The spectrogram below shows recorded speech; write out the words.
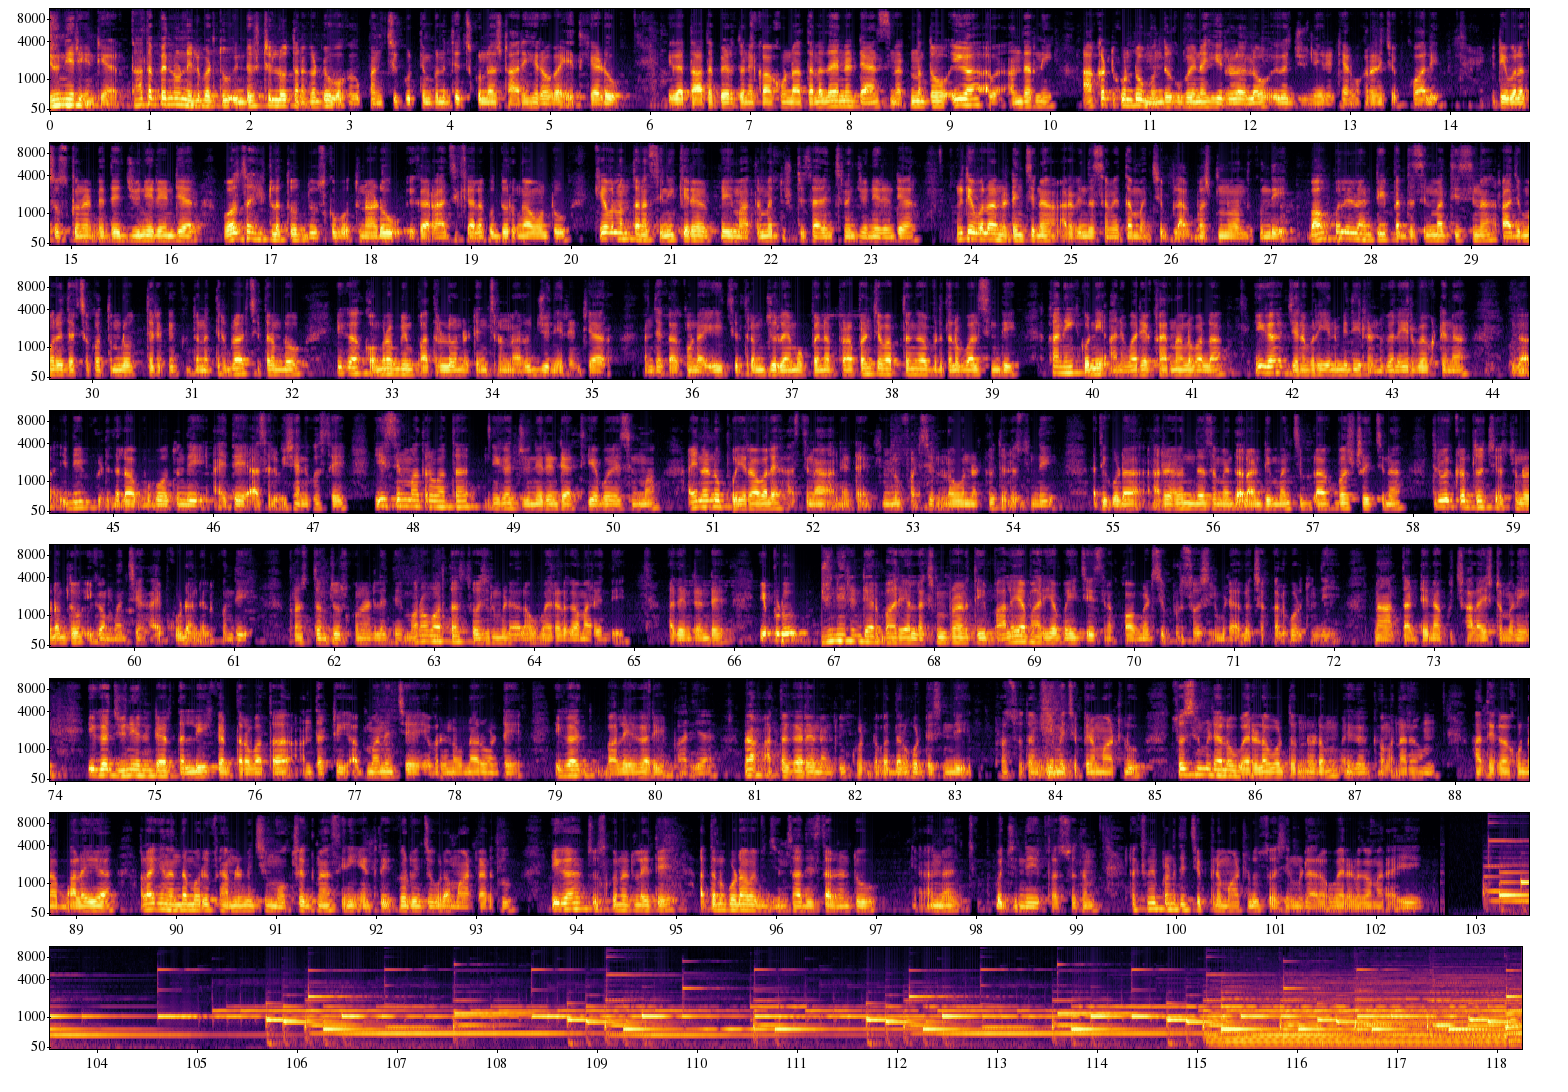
Junior NTR తాత పేరును నిలబెడుతూ ఇండస్ట్రీలో తనకంటూ ఒక మంచి గుర్తింపుని తెచ్చుకున్న స్టార్ హీరోగా ఎదిగాడు. ఇక తాత పేరుతోనే కాకుండా తనదైన డ్యాన్స్ నటనతో ఇక అందరినీ ఆకట్టుకుంటూ ముందుకు పోయిన హీరోలలో ఇక జూనియర్ ఎన్టీఆర్ ఒకరని చెప్పుకోవాలి. ఇటీవల చూసుకున్నట్లయితే జూనియర్ ఎన్టీఆర్ వరుస హిట్లతో దూసుకుపోతున్నాడు. ఇక రాజకీయాలకు దూరంగా ఉంటూ కేవలం తన సినీ కెరీర్ పై మాత్రమే దృష్టి సారించిన జూనియర్ ఎన్టీఆర్ ఇటీవల నటించిన అరవింద సమేత మంచి బ్లాక్ బస్టర్ను అందుకుంది. బాహుబలి లాంటి పెద్ద సినిమా తీసిన రాజమౌళి దర్శకత్వంలో తెరకెక్కుతున్న త్రిబుల్ చిత్రంలో ఇక కొమరం భీం పాత్రలో నటించనున్నారు జూనియర్ ఎన్టీఆర్. అంతేకాకుండా ఈ చిత్రం జూలై ముప్పైన ప్రపంచవ్యాప్తంగా విడుదలవ్వాల్సింది. కానీ కొన్ని అనివార్య కారణాల వల్ల ఇక జనవరి ఎనిమిది రెండు వేల ఇరవై ఒకటిన ఇక ఇది విడుదల అవ్వబోతుంది అయితే అసలు విషయానికి వస్తే ఈ సినిమా తర్వాత ఇక జూనియర్ ఎన్టీఆర్ తీయబోయే సినిమా అయినను పోయి రావాలే హస్తినా అనే టైటిల్ను పరిశీలనలో ఉన్నట్లు తెలుస్తుంది. అది కూడా అరవింద సమేత లాంటి మంచి బ్లాక్ బస్టర్ ఇచ్చిన త్రివిక్రమ్తో చేస్తుండడంతో ఇక మంచి హైప్ కూడా నెలకొంది. ప్రస్తుతం చూసుకున్నట్లయితే మరో వార్త సోషల్ మీడియాలో వైరల్గా మారింది. అదేంటంటే ఇప్పుడు జూనియర్ ఎన్టీఆర్ భార్య లక్ష్మీ ప్రణతి బాలయ్య భార్యపై చేసిన కామెంట్స్ ఇప్పుడు సోషల్ మీడియాలో చక్కలు కొడుతుంది. నా అత్త అంటే నాకు చాలా ఇష్టమని. ఇక జూనియర్ ఎన్టీఆర్ తల్లి తర్వాత అంతటి అభిమానించే ఎవరైనా ఉన్నారు అంటే ఇక బాలయ్య గారి భార్య నా అత్తగారేనంటూ కొట్ట బద్దలు కొట్టేసింది. ప్రస్తుతం ఈమె చెప్పిన మాటలు సోషల్ మీడియాలో వైరల్ అవుతుండడం ఇక గమనార్హం. అంతేకాకుండా బాలయ్య అలాగే నందమూరి ఫ్యామిలీ నుంచి మోక్షజ్ఞ సినీ ఎంట్రీ గురించి కూడా మాట్లాడుతూ ఇక చూసుకున్నట్లయితే అతను కూడా విజయం సాధిస్తాడంటూ అన్న చెప్పుకొచ్చింది. ప్రస్తుతం లక్ష్మీ ప్రణతి చెప్పిన మాటలు సోషల్ మీడియాలో వైరల్గా మారాయి.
